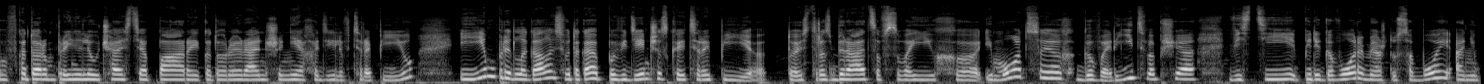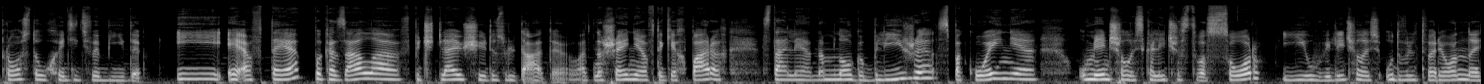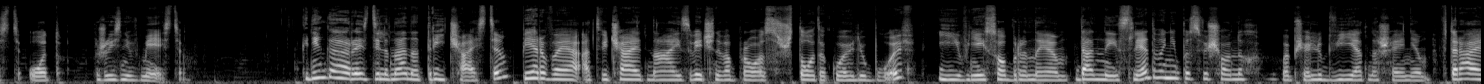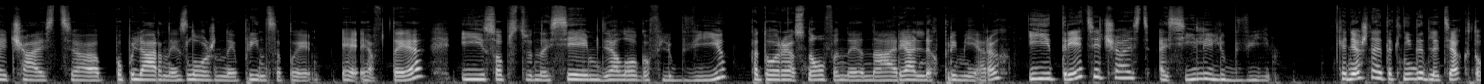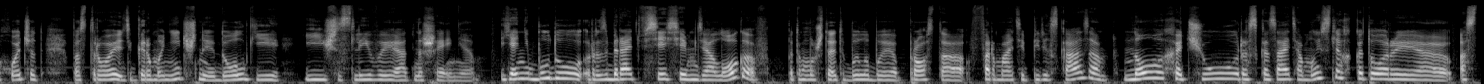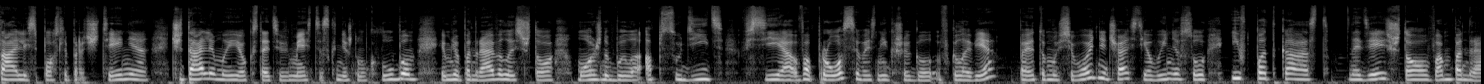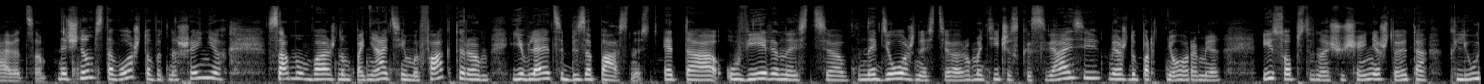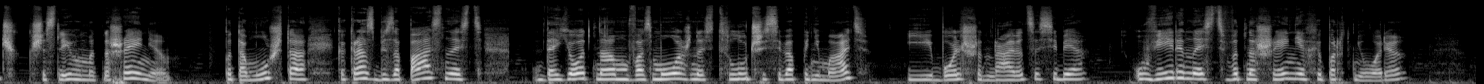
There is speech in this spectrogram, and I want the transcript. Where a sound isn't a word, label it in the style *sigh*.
в котором приняли участие пары, которые раньше не ходили в терапию, и им предлагалась вот такая поведенческая терапия, то есть разбираться в своих э, эмоциях, говорить вообще, вести переговоры между собой, а не просто уходить в обиды. И EFT показала впечатляющие результаты. Отношения в таких парах стали намного ближе, спокойнее, уменьшилось количество ссор и увеличилась удовлетворенность от жизни вместе. Книга разделена на три части. Первая отвечает на извечный вопрос, что такое любовь, и в ней собраны данные исследований, посвященных вообще любви и отношениям. Вторая часть э, — популярно изложенные принципы EFT и, собственно, семь диалогов любви, которые основаны на реальных примерах. И третья часть — о силе любви. Конечно, это книга для тех, кто хочет построить гармоничные, долгие и счастливые отношения. Я не буду разбирать все семь диалогов, потому что это было бы просто в формате пересказа, но хочу рассказать о мыслях, которые остались после прочтения. Читали мы ее, кстати, вместе с книжным клубом, и мне понравилось, что можно было обсудить все вопросы, возникшие в голове, Поэтому сегодня часть я вынесу и в подкаст. Надеюсь, что вам понравится. Начнем с того, что в отношениях самым важным понятием и фактором является безопасность. Это уверенность в надежности романтической связи между партнерами и, собственно, ощущение, что это ключ к счастливым отношениям. Потому что как раз безопасность дает нам возможность лучше себя понимать, и больше нравится себе, уверенность в отношениях и партнере,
